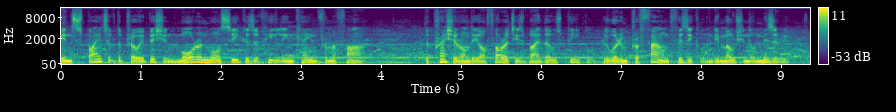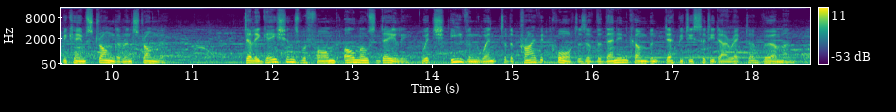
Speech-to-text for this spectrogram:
In spite of the prohibition, more and more seekers of healing came from afar. The pressure on the authorities by those people who were in profound physical and emotional misery became stronger and stronger. Delegations were formed almost daily, which even went to the private quarters of the then incumbent Deputy City Director, Wörmann.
